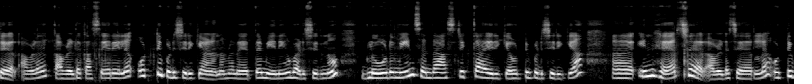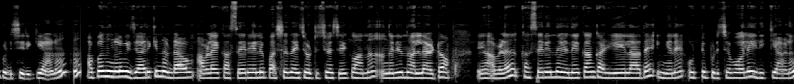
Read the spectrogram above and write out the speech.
ചെയർ അവൾ അവളുടെ കസേരയിൽ ഒട്ടിപ്പിടിച്ചിരിക്കുകയാണ്. നമ്മൾ നേരത്തെ മീനിങ് പഠിച്ചിരുന്നു. ഗ്ലൂഡ് മീൻസ് എന്താ? സ്റ്റിക്കായിരിക്കുക ഒട്ടിപ്പിടിച്ചിരിക്കുക. ഇൻ ഹെയർ ചെയർ അവളുടെ ചെയറിൽ ഒട്ടിപ്പിടിച്ചിരിക്കുകയാണ്. അപ്പോൾ നിങ്ങൾ വിചാരിക്കുന്നുണ്ടാവും അവളെ കസേരയിൽ പശ തേച്ച് ഒട്ടിച്ച് വെച്ചേക്കുവാന്ന്. അങ്ങനെയൊന്നും അല്ല കേട്ടോ. അവൾ കസേരയിൽ നിന്ന് എഴുന്നേക്കാൻ കഴിയില്ലാതെ ഇങ്ങനെ ഒട്ടിപ്പിടിച്ച പോലെ ഇരിക്കുകയാണ്.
